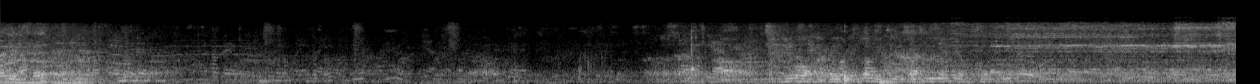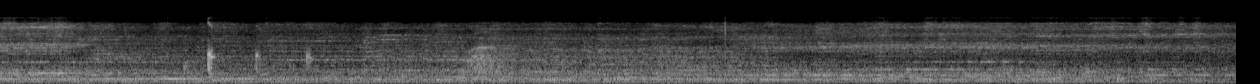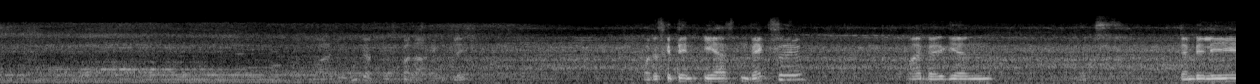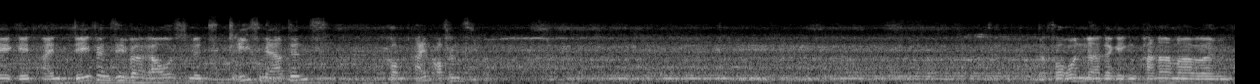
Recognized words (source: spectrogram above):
fois, il a. gibt den ersten Wechsel bei Belgien. Dembele geht ein Defensiver raus mit Dries Mertens, kommt ein Offensiver. In der Vorrunde hat er gegen Panama beim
